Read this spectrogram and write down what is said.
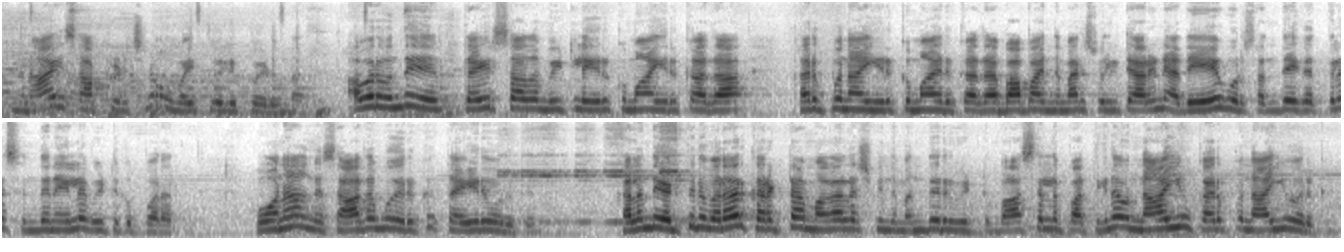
அந்த நாய் சாப்பிட்டுடுச்சுன்னா உன் வயிற்று வலி போயிடுனார் அவர் வந்து தயிர் சாதம் வீட்டுல இருக்குமா இருக்காதா? கருப்பு நாய் இருக்குமா இருக்காதா? பாபா இந்த மாதிரி சொல்லிட்டாருன்னு அதே ஒரு சந்தேகத்துல சிந்தனையில வீட்டுக்கு போறார். போனால் அங்கே சாதமும் இருக்குது தயிரும் இருக்குது கலந்து எடுத்துகிட்டு வரார். கரெக்டாக மகாலட்சுமி இந்த மந்திர் வீட்டு வாசலில் பார்த்தீங்கன்னா ஒரு நாயும் கருப்பு நாயும் இருக்குது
